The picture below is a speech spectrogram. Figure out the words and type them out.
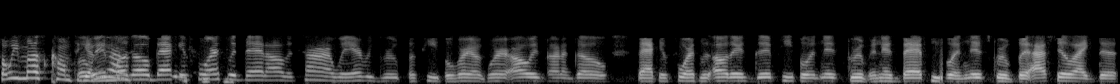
So we must come Well, together. we're gonna must- go back and forth with that all the time with every group of people. We're we're always gonna go back and forth with oh, there's good people in this group and there's bad people in this group. But I feel like the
